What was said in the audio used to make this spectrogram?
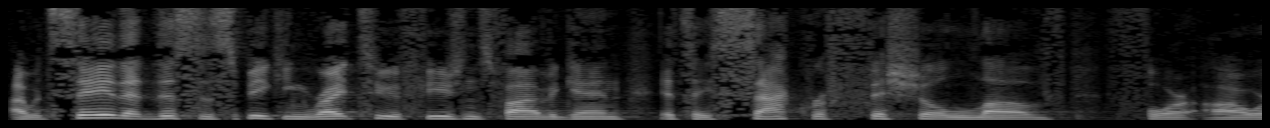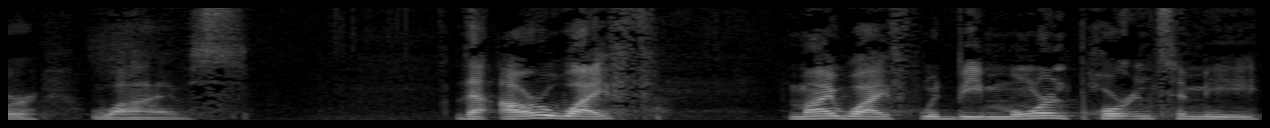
I would say that this is speaking right to Ephesians 5 again. It's a sacrificial love for our wives. That our wife my wife would be more important to me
